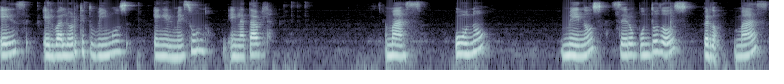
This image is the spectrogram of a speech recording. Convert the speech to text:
es el valor que tuvimos en el mes 1, en la tabla, más 1 menos 0.2, perdón, más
